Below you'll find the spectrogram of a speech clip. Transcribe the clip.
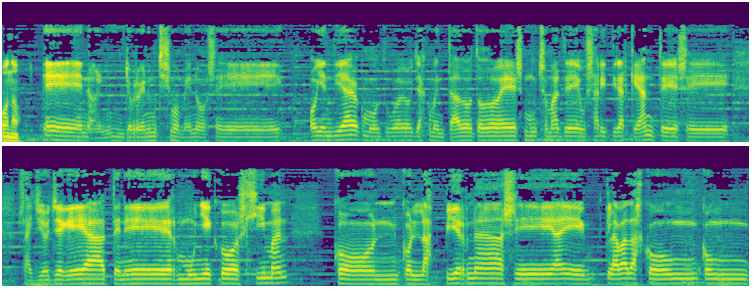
o no? Eh, no, yo creo que ni muchísimo menos. Eh, hoy en día, como tú ya has comentado, todo es mucho más de usar y tirar que antes. Eh, o sea, yo llegué a tener muñecos He-Man con, con las piernas eh, eh, clavadas con, con,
